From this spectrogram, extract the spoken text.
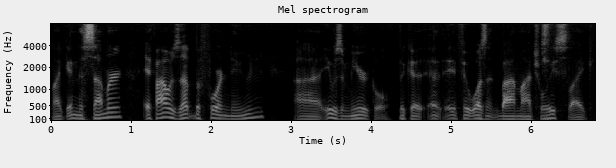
Like in the summer, if I was up before noon, uh, it was a miracle because uh, if it wasn't by my choice, like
